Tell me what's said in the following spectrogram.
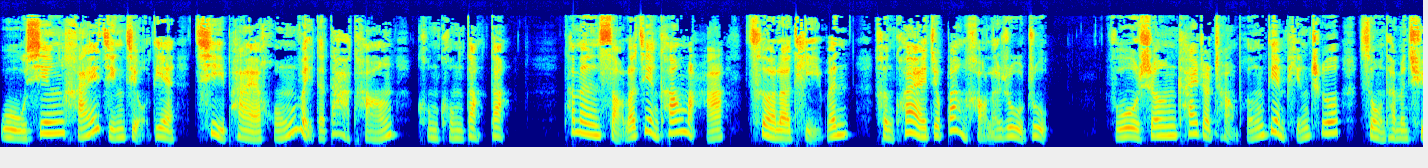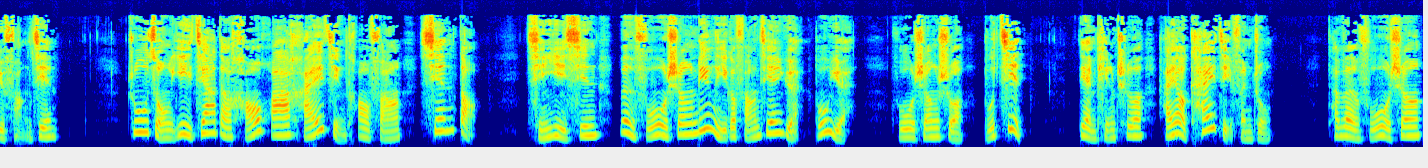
五星海景酒店气派宏伟的大堂空空荡荡。他们扫了健康码，测了体温，很快就办好了入住。服务生开着敞篷电瓶车送他们去房间。朱总一家的豪华海景套房先到。秦艺新问服务生：“另一个房间远不远？”服务生说：“不近，电瓶车还要开几分钟。”他问服务生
